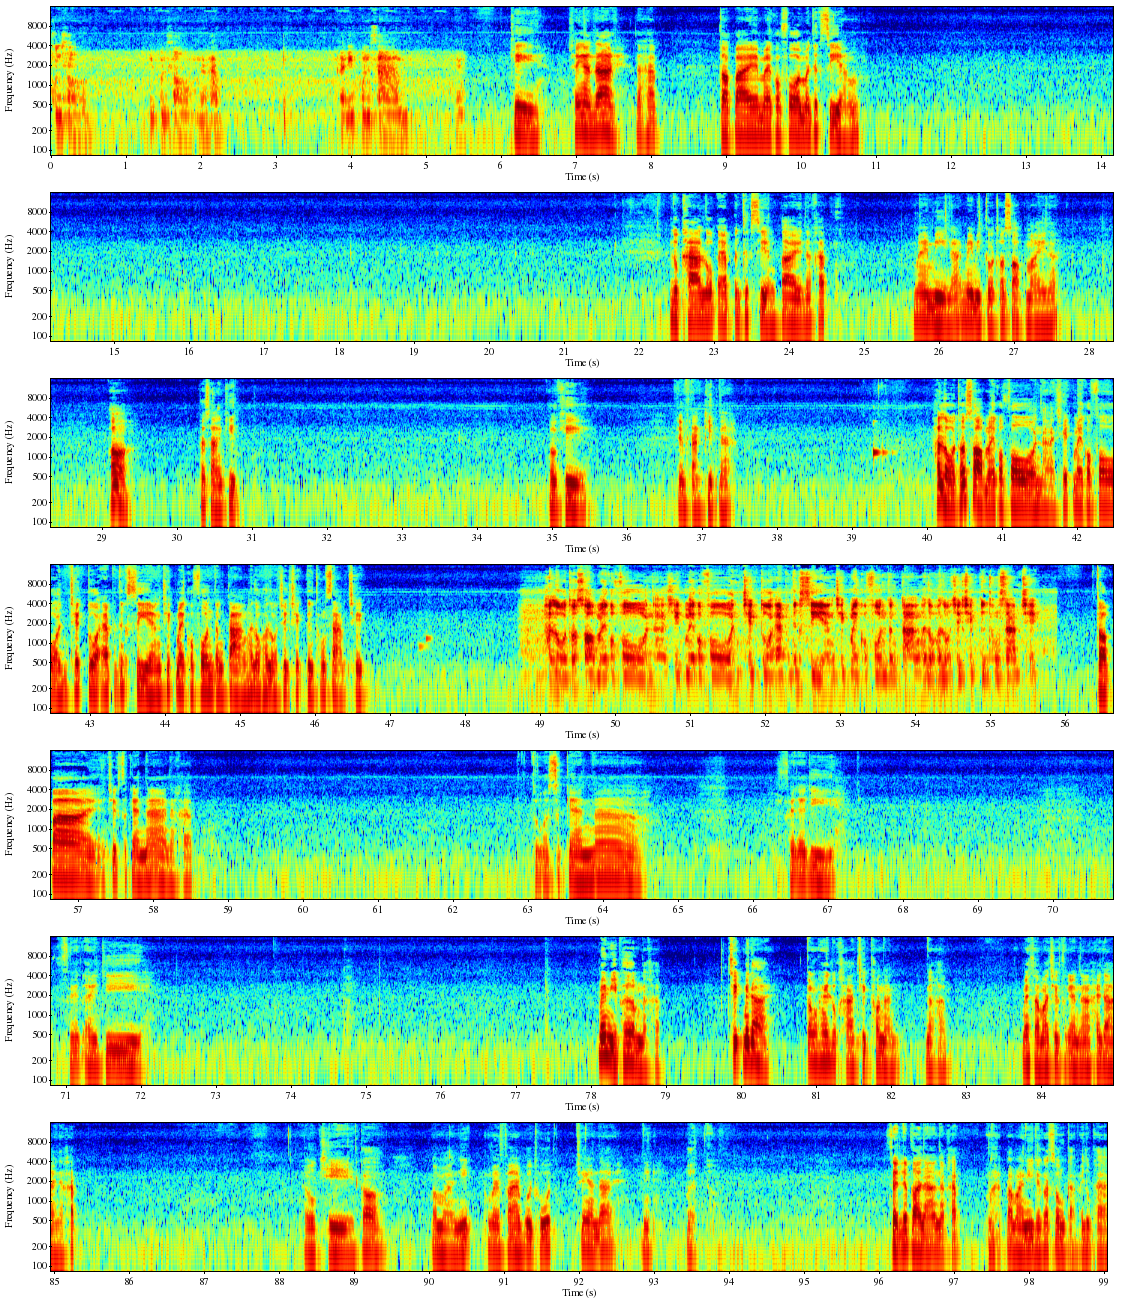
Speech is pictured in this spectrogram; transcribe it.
คูณสองี่คูณสองนะครับอันนี้คูณสามโอเค ใช้งานได้นะครับ ต่อไปไมโครโฟนบันทึกเสียง ลูกค้าลบแอปบันทึกเสียงไปนะครับ ไม่มีนะ ไม่มีตัวทดสอบไมค์นะอ้อภาษาอังกฤษ โอเคเป็นภาษาอังกฤษนะ ฮัลโหลทดสอบไมโครโฟน อ่าเช็คไมโครโฟน เช็คตัวแอปบันทึกเสียง เช็คไมโครโฟนต่างๆ ฮัลโหล ฮัลโหล เช็คเช็คหนึ่งทั้งสามเช็ค ฮัลโหลทดสอบไมโครโฟน อ่าเช็คไมโครโฟน เช็คตัวแอปบันทึกเสียง เช็คไมโครโฟนต่างๆ ฮัลโหล ฮัลโหล เช็คเช็คหนึ่งทั้งสามเช็ค ต่อไปเช็คสแกนหน้านะครับตัวสแกนหน้า Face ID Face ID ไม่มีเพิ่มนะครับ เช็คไม่ได้ต้องให้ลูกค้าเช็คเท่านั้นนะครับ ไม่สามารถเช็คสแกนหน้าให้ได้นะครับ โอเคก็ประมาณนี้ Wi-Fi Bluetooth ใช้งานได้นี่ เปิด เสร็จเรียบร้อยแล้วนะครับ ประมาณนี้เดี๋ยวก็ส่งกลับให้ลูกค้า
